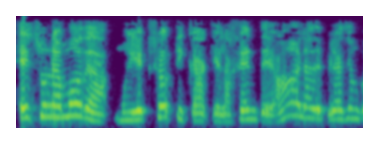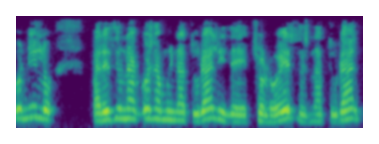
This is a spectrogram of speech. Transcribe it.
Es una moda muy exótica que la gente, ah, la depilación con hilo, parece una cosa muy natural y de hecho lo es, es natural.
